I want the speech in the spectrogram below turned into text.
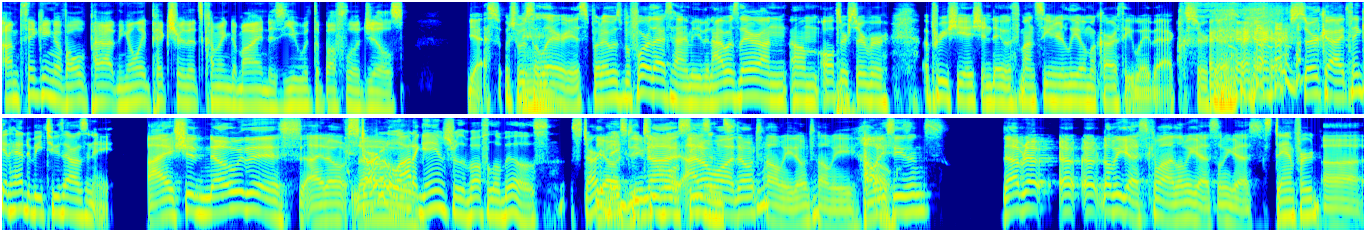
I'm thinking of old Pat, and the only picture that's coming to mind is you with the Buffalo Jills. Yes, which was hilarious. But it was before that time even. I was there on um, Altar Server Appreciation Day with Monsignor Leo McCarthy way back, circa circa. I think it had to be 2008. I should know this. I don't Started know. a lot of games for the Buffalo Bills. Started Yo, basically do two whole not. I seasons. don't want. Don't tell me. Don't tell me. How Oh. many seasons? No, no, no, no, Let me guess. Come on. Let me guess. Let me guess. Stanford. Uh,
